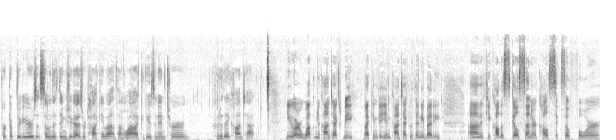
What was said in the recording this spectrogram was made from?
perked up their ears at some of the things you guys were talking about and thought, mm-hmm. wow, I could use an intern, who do they contact? You are welcome to contact me. I can get you in contact with anybody. Um, if you call the Skills Center, call 604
